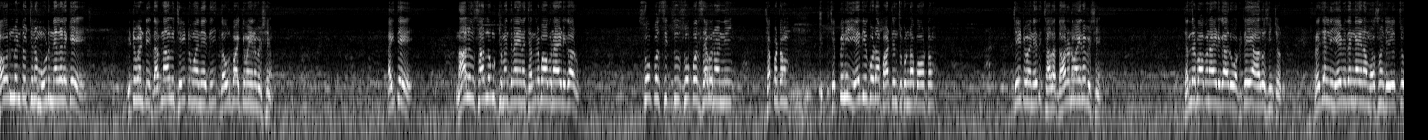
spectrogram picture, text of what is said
గవర్నమెంట్ వచ్చిన మూడు నెలలకే ఇటువంటి ధర్నాలు చేయటం అనేది దౌర్భాగ్యమైన విషయం. అయితే నాలుగు సార్లు ముఖ్యమంత్రి అయిన చంద్రబాబు నాయుడు గారు సూపర్ సిక్స్ సూపర్ సెవెన్ అని చెప్పటం చెప్పిన ఏది కూడా పాటించకుండా పోవటం చేయటం అనేది చాలా దారుణమైన విషయం. చంద్రబాబు నాయుడు గారు ఒకటే ఆలోచించాడు ప్రజల్ని ఏ విధంగా అయినా మోసం చేయొచ్చు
